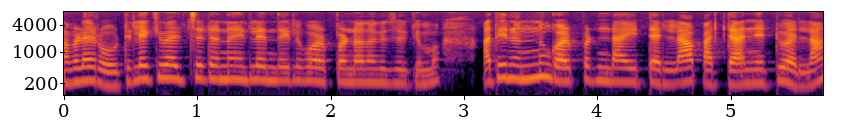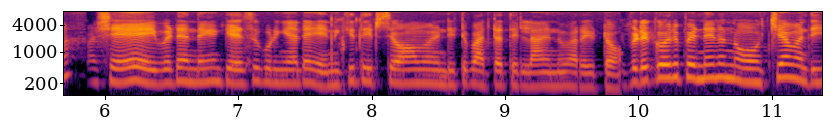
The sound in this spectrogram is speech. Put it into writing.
അവളെ റോട്ടിലേക്ക് വലിച്ചിടുന്നതിൽ എന്തെങ്കിലും കുഴപ്പമുണ്ടോ എന്നൊക്കെ ചോദിക്കുമ്പോൾ അതിനൊന്നും കുഴപ്പമുണ്ടായിട്ടല്ല പറ്റാഞ്ഞിട്ടും അല്ല പക്ഷേ ഇവിടെ എന്തെങ്കിലും കേസ് കുടുങ്ങിയാലേ എനിക്ക് തിരിച്ചു പോകാൻ വേണ്ടിയിട്ട് പറ്റത്തില്ല എന്ന് പറയട്ടോ ഇവിടേക്ക് ഒരു പെണ്ണിനെ നോക്കിയാൽ മതി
